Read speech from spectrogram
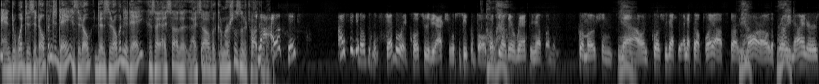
And what does it open today? Is it op- does it open today? Because I, I saw the I saw the commercials and they're talking No, about. I don't think. I think it opens in February, closer to the actual Super Bowl. Oh, but you know they're ramping up on the promotion Yeah. now, and of course we got the NFL playoffs starting Yeah. tomorrow. The Right. 49ers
